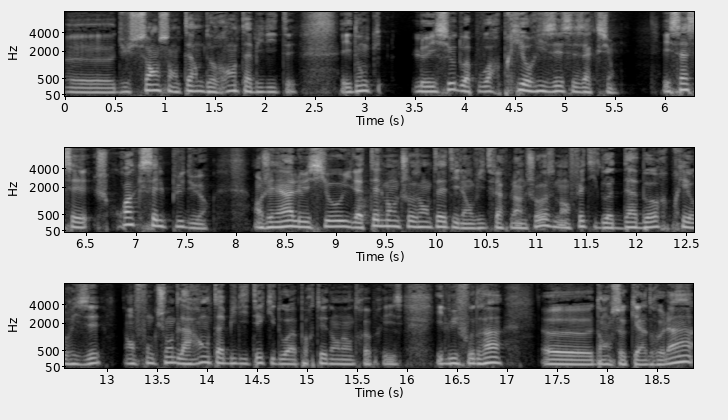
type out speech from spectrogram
euh, du sens en termes de rentabilité. Et donc le SEO doit pouvoir prioriser ses actions. Et ça, c'est, je crois que c'est le plus dur. En général, le SEO, il a tellement de choses en tête, il a envie de faire plein de choses, mais en fait, il doit d'abord prioriser en fonction de la rentabilité qu'il doit apporter dans l'entreprise. Il lui faudra, euh, dans ce cadre-là,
